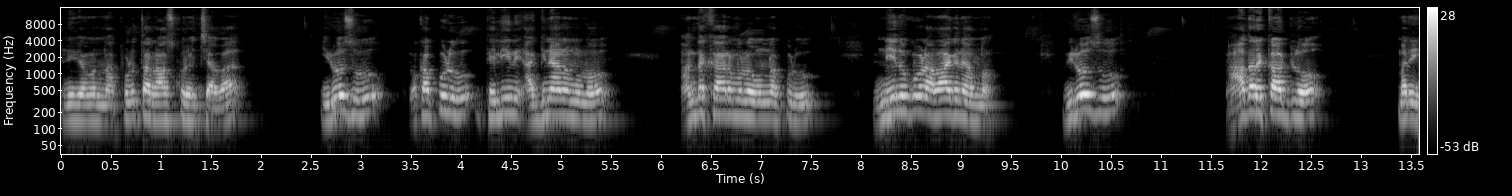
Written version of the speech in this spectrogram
నువ్వేమన్నా పుడత రాసుకొని వచ్చావా? ఈరోజు ఒకప్పుడు తెలియని అజ్ఞానంలో అంధకారంలో ఉన్నప్పుడు నేను కూడా అలాగనే అన్నాం. ఈరోజు ఆధార్ కార్డులో మరి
